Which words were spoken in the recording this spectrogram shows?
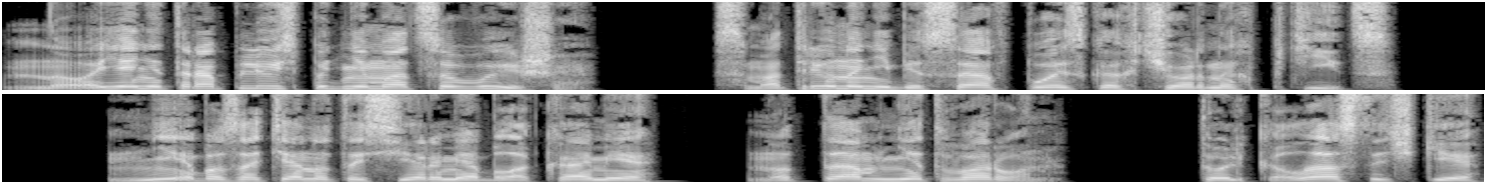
Но я не тороплюсь подниматься выше. Смотрю на небеса в поисках черных птиц. Небо затянуто серыми облаками, но там нет ворон. Только ласточки,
